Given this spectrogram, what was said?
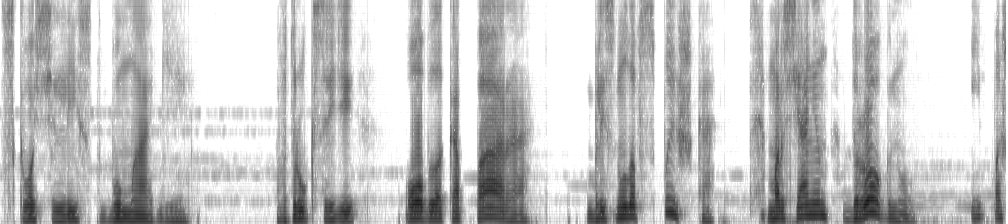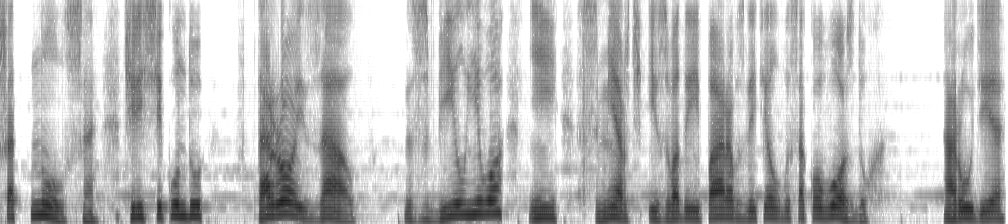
сквозь лист бумаги. Вдруг среди облака пара блеснула вспышка. Марсианин дрогнул и пошатнулся. Через секунду второй залп сбил его, и смерч из воды и пара взлетел высоко в воздух. Орудия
